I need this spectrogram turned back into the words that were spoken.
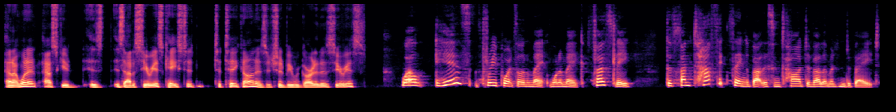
And I want to ask you: Is is that a serious case to to take on? Is it should be regarded as serious? Well, here's three points I want to make. Want to make. Firstly, the fantastic thing about this entire development and debate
